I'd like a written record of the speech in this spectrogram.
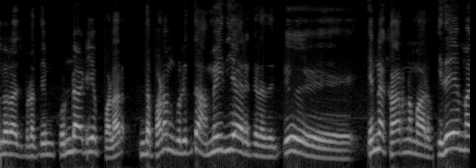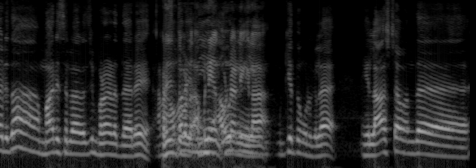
செல்வராஜ் படத்தையும் கொண்டாடிய பலர் இந்த படம் குறித்து அமைதியா இருக்கிறதுக்கு என்ன காரணமா இருக்கும்? இதே மாதிரி தான் மாரி செல்வராஜும் படம் எடுத்தாரு. முக்கியத்துவம் கொடுக்கல. நீங்கள் லாஸ்ட்டாக வந்த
